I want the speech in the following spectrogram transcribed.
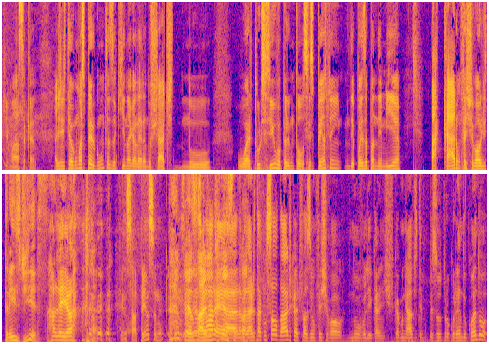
que massa, cara. A gente tem algumas perguntas aqui na galera do chat. No... O Arthur Silva perguntou: vocês pensam em, depois da pandemia, tacar um festival de três dias? Olha aí, ó. Pensar, pensa, né? Pensar, a gente cara, é, pensa, na pá. verdade tá com saudade, cara, de fazer um festival de novo ali, cara. A gente fica agoniado, já teve pessoas procurando. Quando.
